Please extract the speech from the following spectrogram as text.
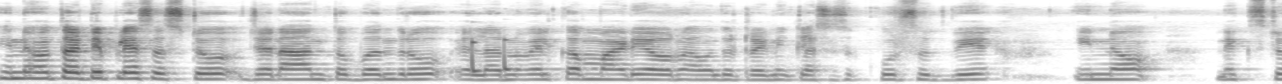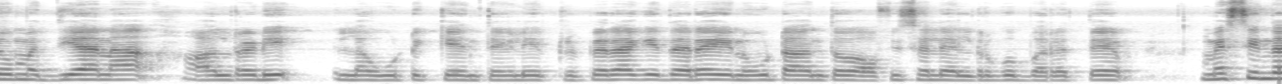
ಇನ್ನು ತರ್ಟಿ ಪ್ಲೇಸಷ್ಟು ಜನ ಅಂತೂ ಬಂದರು. ಎಲ್ಲರನ್ನೂ ವೆಲ್ಕಮ್ ಮಾಡಿ ಅವ್ರನ್ನ ಒಂದು ಟ್ರೈನಿಂಗ್ ಕ್ಲಾಸಸ್ ಕೂರಿಸಿದ್ವಿ. ಇನ್ನು ನೆಕ್ಸ್ಟು ಮಧ್ಯಾಹ್ನ ಆಲ್ರೆಡಿ ಎಲ್ಲ ಊಟಕ್ಕೆ ಅಂತೇಳಿ ಪ್ರಿಪೇರ್ ಆಗಿದ್ದಾರೆ. ಇನ್ನು ಊಟ ಅಂತೂ ಆಫೀಸಲ್ಲಿ ಎಲ್ರಿಗೂ ಬರುತ್ತೆ. ಮೆಸ್ಸಿಂದ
